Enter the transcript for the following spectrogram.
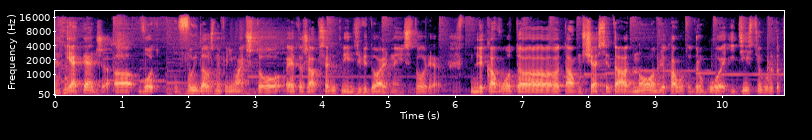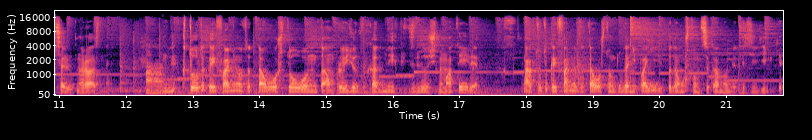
Угу. И опять же, а, вот вы должны понимать, что это же абсолютно индивидуальная история. Для кого-то там счастье это одно, для кого-то другое, и действия будут абсолютно разные. Ага. Кто-то кайфанет от того, что он там проведет выходные в пятизвездочном отеле, а кто-то кайфанет от того, что он туда не поедет, потому что он сэкономит эти деньги.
